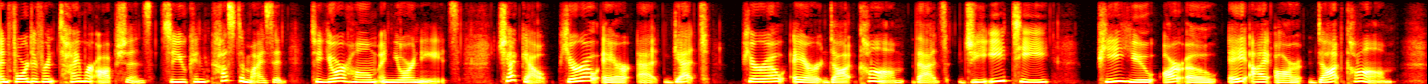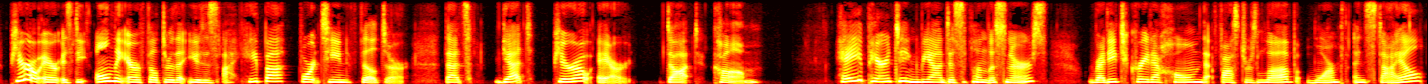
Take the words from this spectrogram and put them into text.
and four different timer options so you can customize it to your home and your needs. Check out Puro Air at getpuroair.com. That's G E T P U R O A I R dot com. Puro Air is the only air filter that uses a HEPA 14 filter. That's getpuroair.com. Hey, Parenting Beyond Discipline listeners. Ready to create a home that fosters love, warmth, and style?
